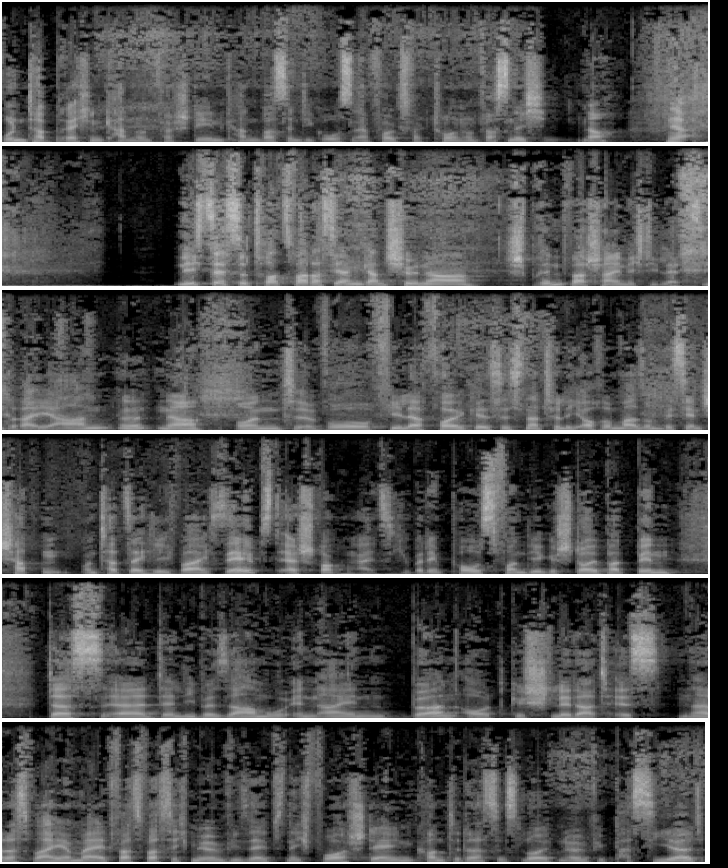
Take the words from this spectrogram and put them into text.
runterbrechen kann und verstehen verstehen kann, was sind die großen Erfolgsfaktoren und was nicht. Na. Ja. Nichtsdestotrotz war das ja ein ganz schöner Sprint wahrscheinlich die letzten drei Jahren. Äh, na? Und äh, wo viel Erfolg ist, ist natürlich auch immer so ein bisschen Schatten. Und tatsächlich war ich selbst erschrocken, als ich über den Post von dir gestolpert bin, dass äh, der liebe Samu in ein Burnout geschlittert ist. Na, das war ja mal etwas, was ich mir irgendwie selbst nicht vorstellen konnte, dass es Leuten irgendwie passiert.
